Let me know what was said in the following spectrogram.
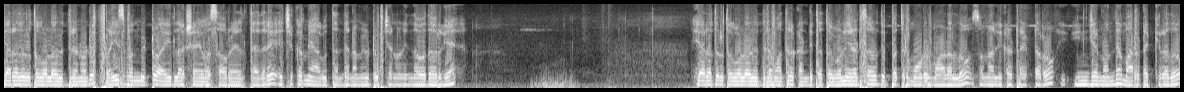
ಯಾರಾದರೂ ತಗೊಳ್ಳೋರಿದ್ರೆ ನೋಡಿ ಪ್ರೈಸ್ ಬಂದುಬಿಟ್ಟು ಐದು ಲಕ್ಷ ಐವತ್ತು ಸಾವಿರ ಹೇಳ್ತಾ ಇದ್ದಾರೆ. ಹೆಚ್ಚು ಕಮ್ಮಿ ಆಗುತ್ತಂತೆ ನಮ್ಮ ಯೂಟ್ಯೂಬ್ ಚಾನಲಿಂದ ಹೋದವ್ರಿಗೆ. ಯಾರಾದರೂ ತಗೊಳ್ಳೋರಿದ್ರೆ ಮಾತ್ರ ಖಂಡಿತ ತಗೊಳ್ಳಿ. ಎರಡು ಸಾವಿರದ ಇಪ್ಪತ್ತರ ಮೂರು ಮಾಡಲು ಸೊನಾಲಿಕಾ ಟ್ರ್ಯಾಕ್ಟರು ಇಂಜನ್ ಒಂದೇ ಮಾರಾಟಕ್ಕಿರೋದು.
